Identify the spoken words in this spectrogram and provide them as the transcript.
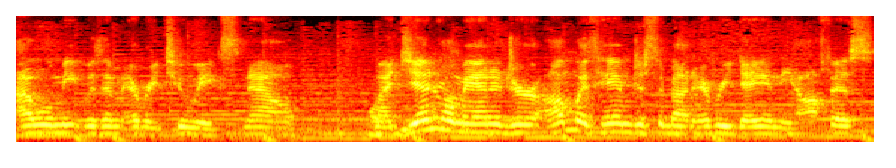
I will meet with them every two weeks. Now, my general manager, I'm with him just about every day in the office.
